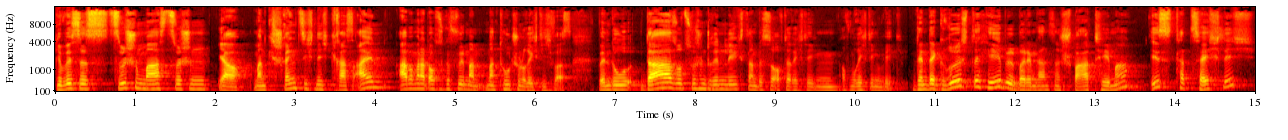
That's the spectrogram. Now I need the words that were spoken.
gewisses Zwischenmaß zwischen, ja, man schränkt sich nicht krass ein, aber man hat auch das Gefühl, man, man tut schon richtig was. Wenn du da so zwischendrin liegst, dann bist du auf, der richtigen, auf dem richtigen Weg. Denn der größte Hebel bei dem ganzen Sparthema ist tatsächlich,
